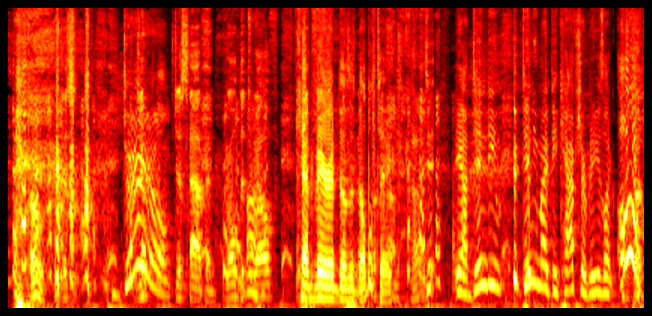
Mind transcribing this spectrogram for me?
Oh, just, damn. just happened. Rolled a twelve. Cat Vera does a double take. Di- yeah, Dindy Dindy might be captured, but he's like, oh,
